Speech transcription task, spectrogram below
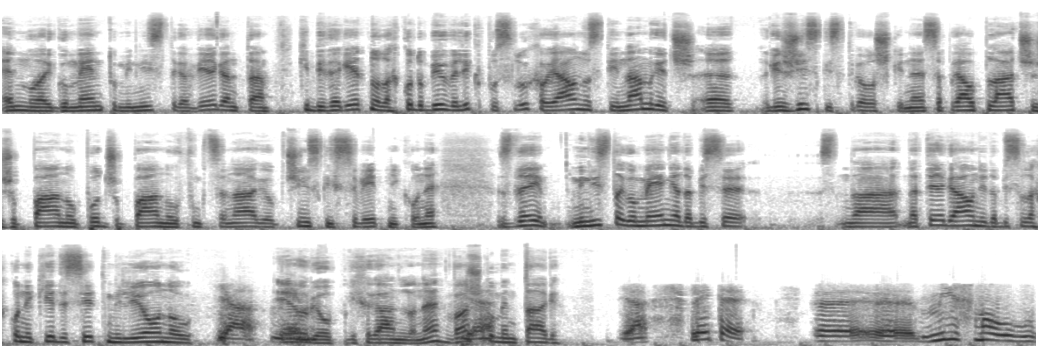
enem argumentu ministra Veranta, ki bi verjetno lahko dobil veliko posluha v javnosti, namreč eh, režijski stroški, ne, se pravi plače županov, podžupanov, funkcionarjev, občinskih svetnikov. Ne. Zdaj, minister omenja, da bi se na, na tej ravni, da bi se lahko nekje 10 milijonov ja, evrov prihranilo. Ne. Vaš ja. komentar? Ja, lejte, mi smo, v,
